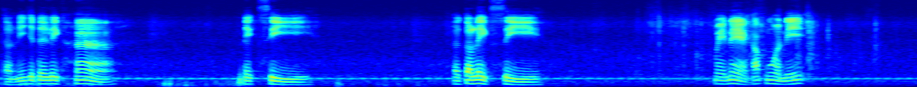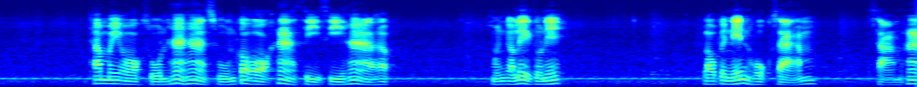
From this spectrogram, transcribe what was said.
แถวนี้จะได้เลข 5 เลข 4 แล้วก็เลข 4 ไม่แน่ครับงวดนี้ ถ้าไม่ออก 0550 ก็ออก 5445 ครับ เหมือนกับเลขตัวนี้ เราไปเน้นหกสามสามห้า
